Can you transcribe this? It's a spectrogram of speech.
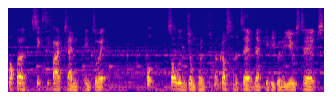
pop a 6510 into it, put solder the jumper across to the tape deck if you're going to use tapes.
